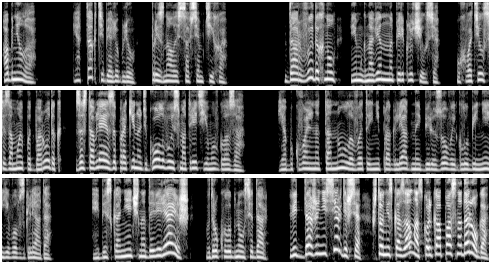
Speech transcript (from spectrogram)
обняла. «Я так тебя люблю», — призналась совсем тихо. Дар выдохнул и мгновенно переключился, ухватился за мой подбородок заставляя запрокинуть голову и смотреть ему в глаза. Я буквально тонула в этой непроглядной бирюзовой глубине его взгляда. «И бесконечно доверяешь?» — вдруг улыбнулся Дар. «Ведь даже не сердишься, что не сказал, насколько опасна дорога».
